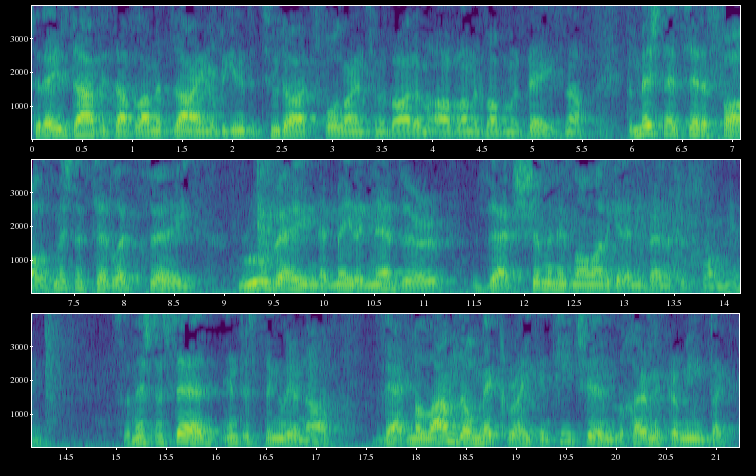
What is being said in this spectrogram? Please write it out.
Today's daf is daf lamed zayin. We're beginning to two dots, four lines from the bottom of lamed vav lamed base. Now, the Mishnah said as follows. Mishnah said, let's say Ruvain had made a neder that Shimon is not allowed to get any benefit from him. So the Mishnah said, interestingly enough, that Melamdo Mikra, he can teach him, L'char Mikra means like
